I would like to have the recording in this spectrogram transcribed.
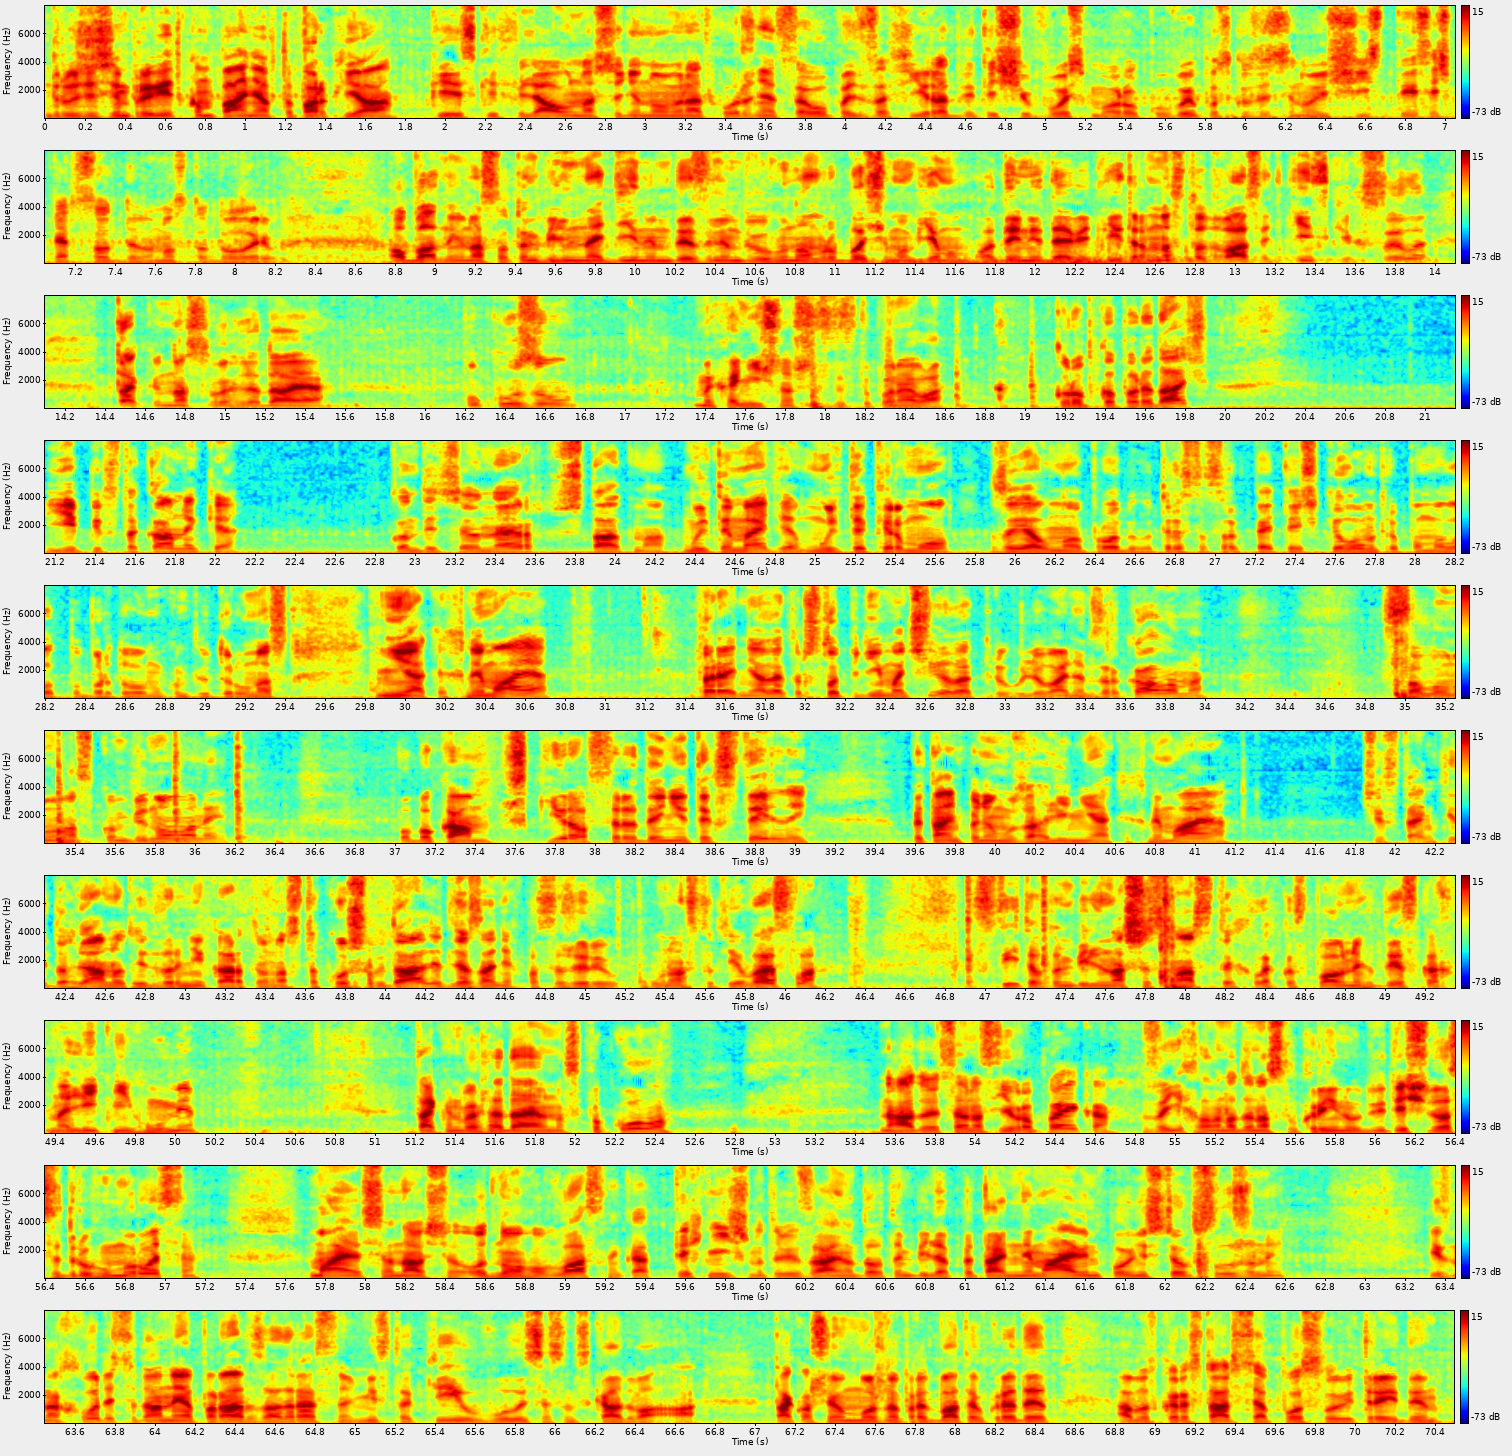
Друзі, всім привіт! Компанія Автопарк Я, київський філіал. У нас сьогодні нове надходження. Це Opel Zafira 2008 року випуску за ціною 6590 доларів. Обладнаний у нас автомобіль надійним дизельним двигуном, робочим об'ємом 1,9 літра на 120 кінських сили. Так він у нас виглядає по кузову. Механічна шестиступенева коробка передач. Є підстаканники, кондиціонер, штатна мультимедіа, мультикермо, заявленого пробігу 345 тисяч кілометрів, помилок по бортовому комп'ютеру у нас ніяких немає. Передні електросклопідіймачі, електрорегулювання дзеркалами. Салон у нас комбінований. По бокам шкіра, всередині текстильний. Питань по ньому взагалі ніяких немає. Чистенький, доглянутий. Дверні карти у нас також в ідеалі. Для задніх пасажирів у нас тут є весла. Стоїть автомобіль на 16 легкосплавних дисках на літній гумі. Так він виглядає у нас по колу. Нагадую, це у нас європейка. Заїхала вона до нас в Україну у 2022 році. Має всього на все одного власника. Технічно та візуально до автомобіля питань немає, він повністю обслужений. І знаходиться даний апарат за адресою міста Київ, вулиця Сумська, 2А. Також його можна придбати в кредит або скористатися послугою трейдин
